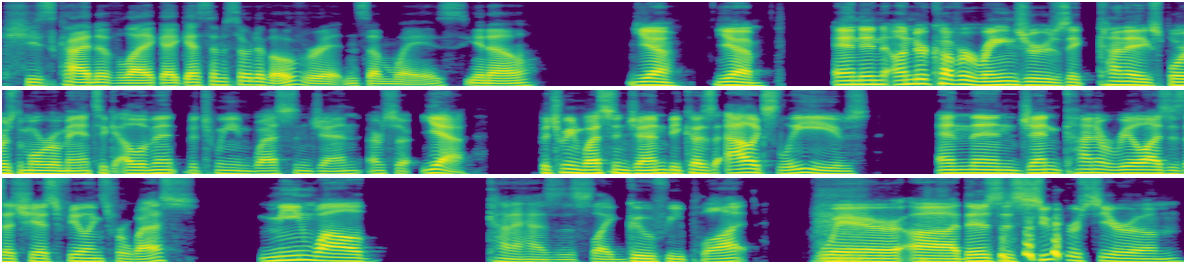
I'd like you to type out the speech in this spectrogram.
she's kind of like, I guess I'm sort of over it in some ways, you know? Yeah, yeah. And in Undercover Rangers, it kind of explores the more romantic element between Wes and Jen. I'm sorry, yeah, between Wes and Jen because Alex leaves, and then Jen kind of realizes that she has feelings for Wes. Meanwhile, kind of has this like goofy plot where uh, there's this super serum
